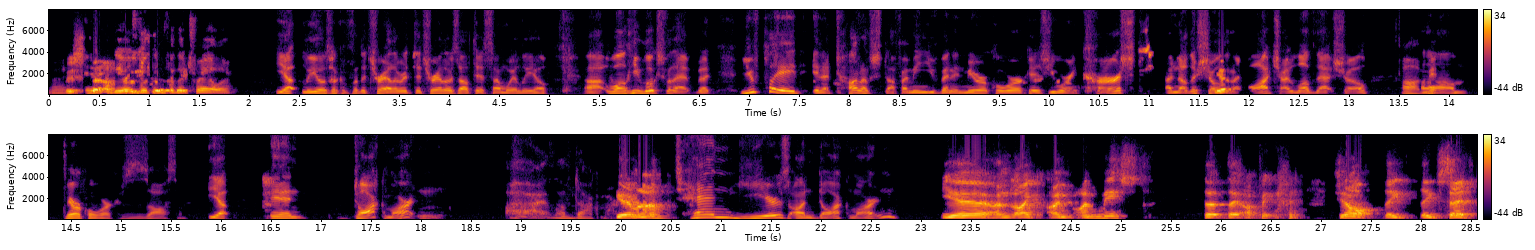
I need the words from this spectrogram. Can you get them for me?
Right. Just, And I'm looking sure for the trailer. Yep, Leo's looking for the trailer. The trailer's out there somewhere, Leo. Uh, well, he looks for that, but you've played in a ton of stuff. I mean, you've been in Miracle Workers. You were in Cursed, another show Yep. that I watch. I love that show. Oh, Mi- Um, Miracle Workers is awesome. Yep. And Doc Martin. Oh, I love Doc Martin. Yeah, man. 10 years on Doc Martin? Yeah, and like I, I missed that. They, I think, you know what they they've said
